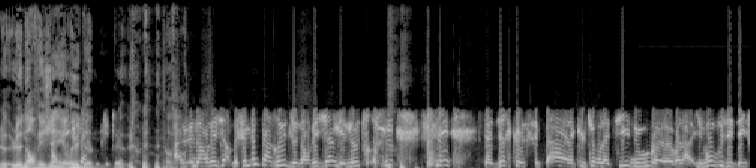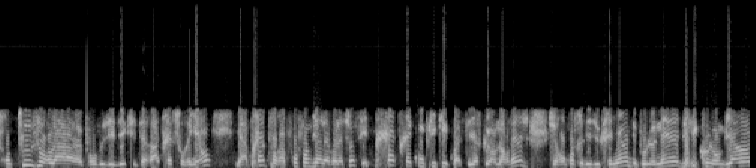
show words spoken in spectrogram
Le, le Norvégien Ah, est rude. Le- le- non, Ah, le Norvégien, mais c'est même pas rude, le Norvégien il est neutre. C'est- C'est-à-dire que c'est pas la culture latine où, euh, voilà, ils vont vous aider, ils seront toujours là euh, pour vous aider, etc., très souriants. Mais après, pour approfondir les relations, c'est très très compliqué, quoi. C'est-à-dire qu'en Norvège, j'ai rencontré des Ukrainiens, des Polonais, des Colombiens,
